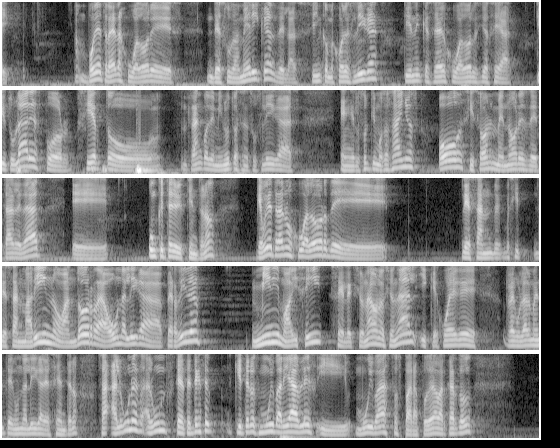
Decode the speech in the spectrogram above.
voy a traer a jugadores de Sudamérica, de las cinco mejores ligas, tienen que ser jugadores ya sea titulares por cierto rango de minutos en sus ligas en los últimos dos años, o si son menores de tal edad, eh, un criterio distinto, ¿no? Que voy a traer un jugador de, de, San, de San Marino, Andorra o una liga perdida, mínimo ahí sí, seleccionado nacional y que juegue regularmente en una liga decente, ¿no? O sea, algunas, algunos criterios muy variables y muy vastos para poder abarcar todo.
